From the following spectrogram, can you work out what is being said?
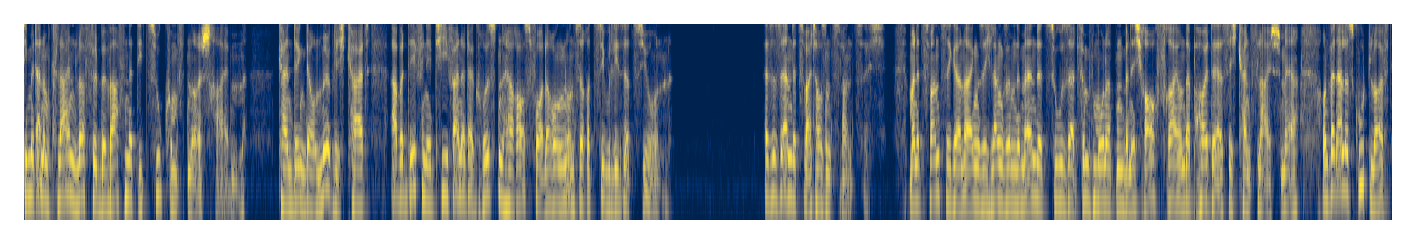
die mit einem kleinen Löffel bewaffnet die Zukunft neu schreiben. Kein Ding der Unmöglichkeit, aber definitiv eine der größten Herausforderungen unserer Zivilisation. Es ist Ende 2020. Meine Zwanziger neigen sich langsam dem Ende zu. Seit fünf Monaten bin ich rauchfrei und ab heute esse ich kein Fleisch mehr. Und wenn alles gut läuft,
